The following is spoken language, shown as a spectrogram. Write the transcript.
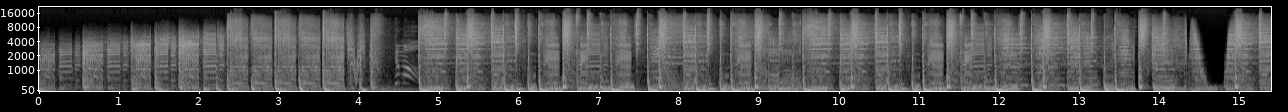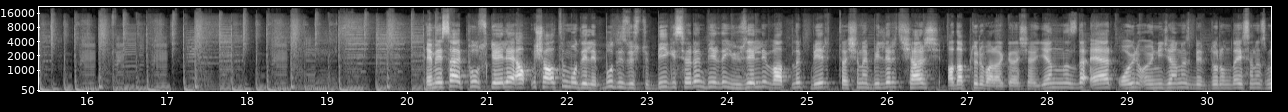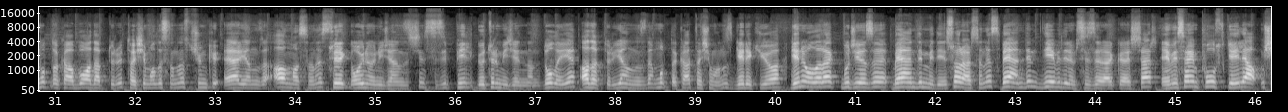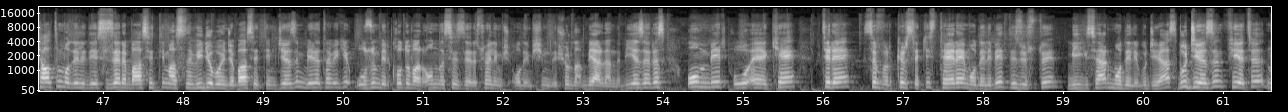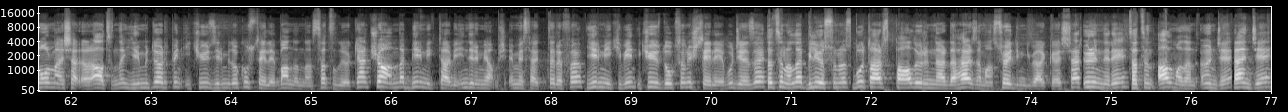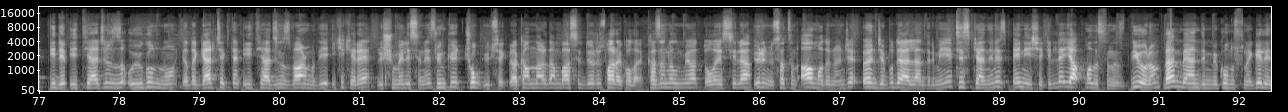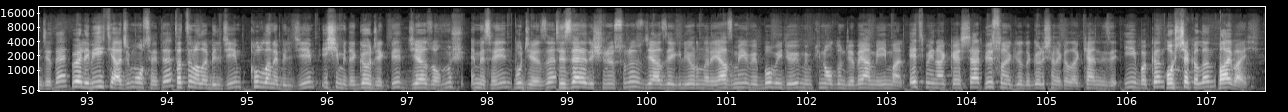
MSI Pulse GL66 modeli bu dizüstü bilgisayarın bir de 150 wattlık bir taşınabilir şarj adaptörü var arkadaşlar. Yanınızda eğer oyun oynayacağınız bir durumdaysanız mutlaka bu adaptörü taşımalısınız. Çünkü eğer yanınıza almasanız sürekli oyun oynayacağınız için sizi pil götürmeyeceğinden dolayı adaptörü yanınızda mutlaka taşımanız gerekiyor. Genel olarak bu cihazı beğendim mi diye sorarsanız beğendim diyebilirim sizlere arkadaşlar. MSI Pulse GL66 modeli diye sizlere bahsettiğim aslında video boyunca bahsettiğim cihazın bir de tabii ki uzun bir kodu var. Onu da sizlere söylemiş olayım şimdi. Şuradan bir yerden de bir yazarız. 11 UEK 048 TR modeli bir dizüstü bilgisayar modeli bu cihaz. Bu cihazın fiyatı normal şartlar altında 24.229 TL bandından satılıyorken şu anda bir miktar bir indirim yapmış MSI tarafı 22.293 TL'ye bu cihazı satın alabiliyorsunuz. Bu tarz pahalı ürünlerde her zaman söylediğim gibi arkadaşlar ürünleri satın almadan önce bence gidip ihtiyacınıza uygun mu ya da gerçekten ihtiyacınız var mı diye iki kere düşünmelisiniz. Çünkü çok yüksek rakamlardan bahsediyoruz. Para kolay kazanılmıyor. Dolayısıyla ürünü satın almadan önce önce bu değerlendirmeyi siz kendiniz en iyi şekilde yapmalısınız diyorum. Ben beğendim bir konusuna gelince de böyle bir ihtiyacım olsaydı satın alabileceğim, kullanabileceğim, işimi de görecek bir cihaz olmuş MSI'nin bu cihazı. Sizler ne düşünüyorsunuz? Cihazla ilgili yorumlara yazmayı ve bu videoyu mümkün olduğunca beğenmeyi ihmal etmeyin arkadaşlar. Bir sonraki videoda görüşene kadar kendinize iyi bakın. Hoşçakalın. Bay bay.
